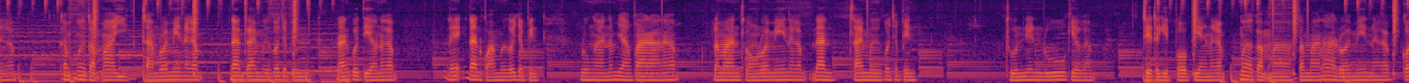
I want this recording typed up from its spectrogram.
นะครับ ครับเมื่อกลับมาอีก 300 เมตรนะครับ ด้านซ้ายมือก็จะเป็นร้านก๋วยเตี๋ยวนะครับ และด้านขวามือก็จะเป็นโรงงานน้ำยางพารานะครับ ประมาณ 200 เมตรนะครับ ด้านซ้ายมือก็จะเป็นศูนย์เรียนรู้เกี่ยวกับ เศรษฐกิจพอเพียงนะครับ เมื่อกลับมาประมาณ 500 เมตรนะครับ ก็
